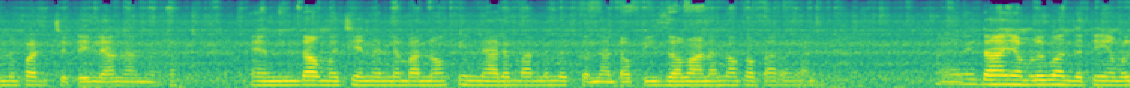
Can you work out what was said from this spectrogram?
ഒന്നും പഠിച്ചിട്ടില്ല എന്നാണ് കേട്ടോ. എന്താ ഉമ്മച്ചി എന്നെല്ലാം പറഞ്ഞു? പിന്നാലും പറഞ്ഞ് നിൽക്കുന്ന കേട്ടോ പിസ്സ വേണമെന്നൊക്കെ പറഞ്ഞാൽ അങ്ങനെ ഇതാ നമ്മൾ വന്നിട്ട് നമ്മൾ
